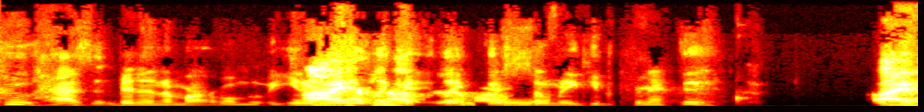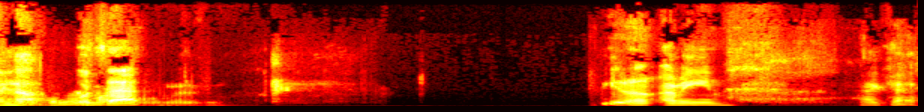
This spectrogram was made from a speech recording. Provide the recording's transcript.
who hasn't been in a Marvel movie? You know, I have like, not been like there's so many people connected. I have not been in a What's that? movie. You know, I mean, okay,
